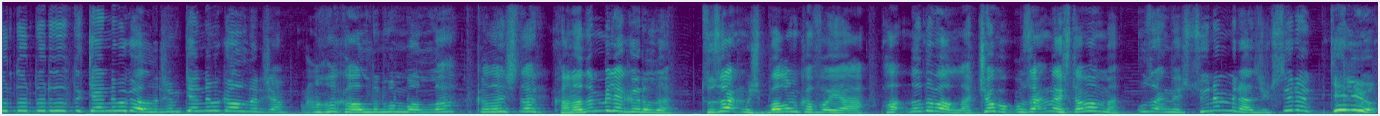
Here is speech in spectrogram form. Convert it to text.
Dur dur dur dur kendimi kaldıracağım kendimi kaldıracağım. Aha kaldırdım vallahi. Arkadaşlar kanadım bile kırıldı. Tuzakmış balon kafa ya. Patladı vallahi. Çabuk uzaklaş tamam mı? Uzaklaş. Sürün birazcık sürün. Geliyor.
